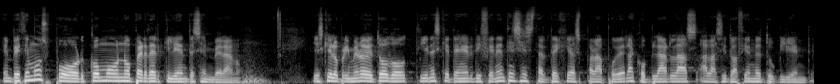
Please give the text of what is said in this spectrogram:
Empecemos por cómo no perder clientes en verano. Y es que lo primero de todo, tienes que tener diferentes estrategias para poder acoplarlas a la situación de tu cliente.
